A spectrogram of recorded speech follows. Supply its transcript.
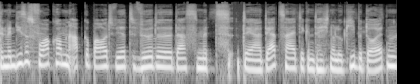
Denn wenn dieses Vorkommen abgebaut wird, würde das mit der derzeitigen Technologie bedeuten,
